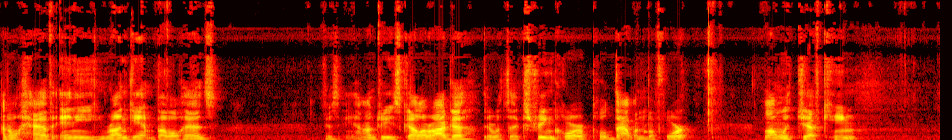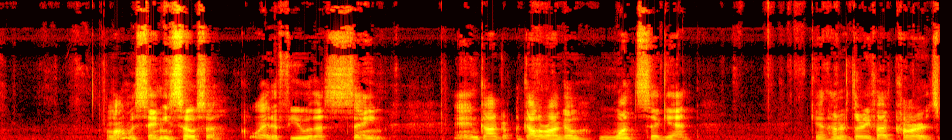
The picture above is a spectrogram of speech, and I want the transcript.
I don't have any Ron Gant bobbleheads. There's Andres Galarraga there with the Extreme Corps. Pulled that one before. Along with Jeff King. Along with Sammy Sosa. Quite a few of the same and Galarraga once again. Again, 135 cards.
